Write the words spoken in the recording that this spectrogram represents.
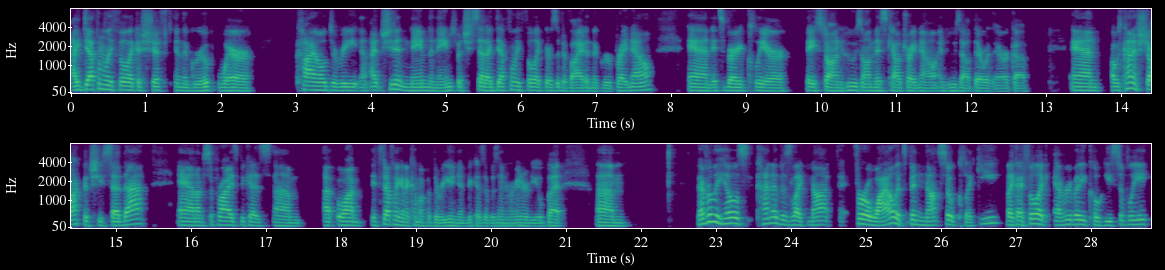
I definitely feel like a shift in the group where Kyle, Dorit, and I, she didn't name the names, but she said, I definitely feel like there's a divide in the group right now. And it's very clear based on who's on this couch right now and who's out there with Erika. And I was kind of shocked that she said that. And I'm surprised because, um, I, well, I'm, it's definitely going to come up at the reunion because it was in her interview. But um, Beverly Hills kind of is like not for a while, it's been not so clicky. Like I feel like everybody cohesively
